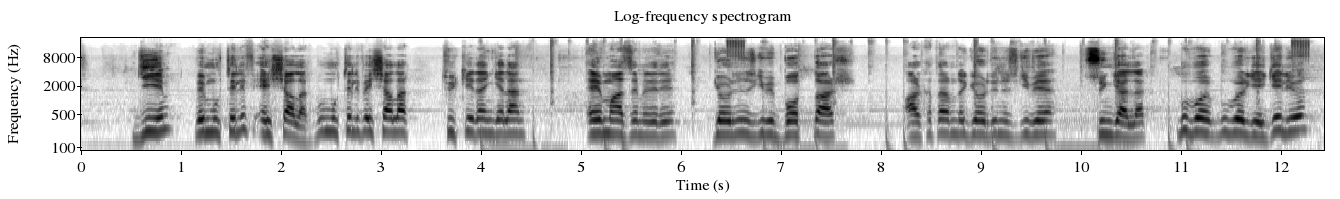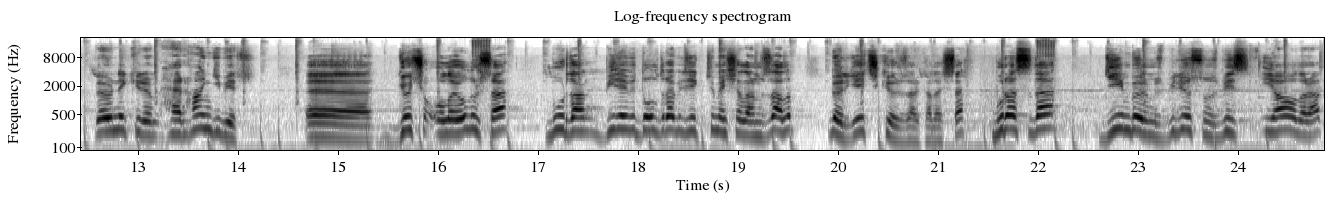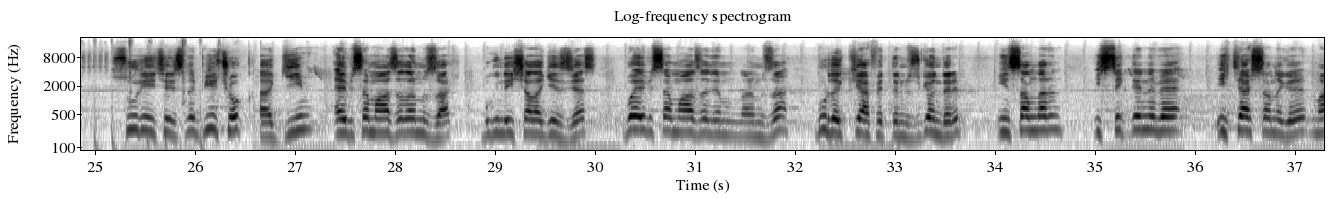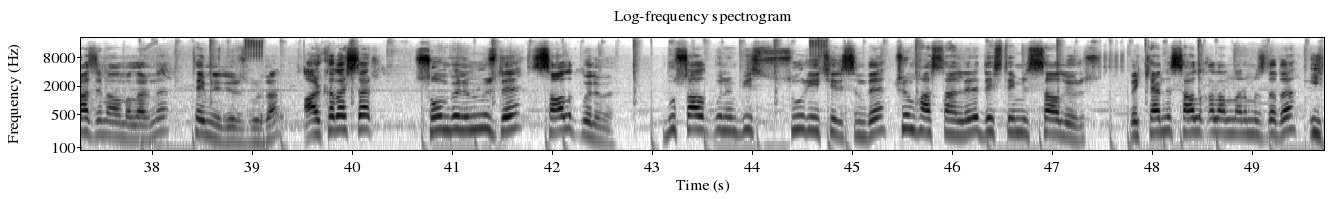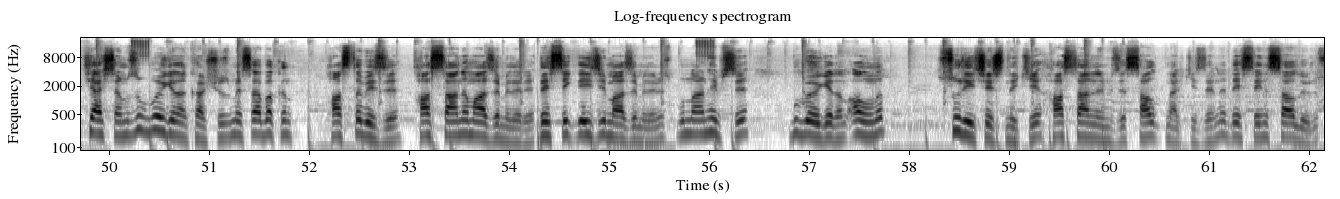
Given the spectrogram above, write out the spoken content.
giyim ve muhtelif eşyalar. Bu muhtelif eşyalar Türkiye'den gelen ev malzemeleri, gördüğünüz gibi botlar, arka tarafımda gördüğünüz gibi süngerler bu bu bölgeye geliyor ve örnek veriyorum herhangi bir eee, göç olay olursa buradan bir evi doldurabilecek tüm eşyalarımızı alıp bölgeye çıkıyoruz arkadaşlar. Burası da giyim bölümümüz. Biliyorsunuz biz İHA olarak Suriye içerisinde birçok e, giyim elbise mağazalarımız var. Bugün de inşallah gezeceğiz. Bu elbise mağazalarımıza buradaki kıyafetlerimizi gönderip insanların isteklerini ve ihtiyaçlarına göre malzeme almalarını temin ediyoruz buradan. Arkadaşlar son bölümümüz de sağlık bölümü. Bu sağlık bölümü biz Suriye içerisinde tüm hastanelere desteğimizi sağlıyoruz. Ve kendi sağlık alanlarımızda da ihtiyaçlarımızı bu bölgeden karşılıyoruz. Mesela bakın hasta bezi, hastane malzemeleri, destekleyici malzemelerimiz bunların hepsi bu bölgeden alınıp Suriye içerisindeki hastanelerimize, sağlık merkezlerine desteğini sağlıyoruz.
